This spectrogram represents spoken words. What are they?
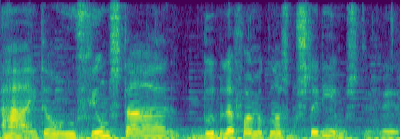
Ah, então no filme está do, da forma que nós gostaríamos de ver.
